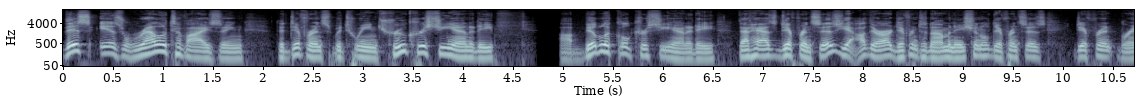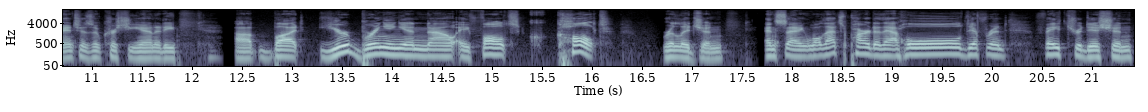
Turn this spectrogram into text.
This is relativizing the difference between true Christianity, uh, biblical Christianity, that has differences. Yeah, there are different denominational differences, different branches of Christianity. Uh, but you're bringing in now a false cult religion and saying, well, that's part of that whole different faith tradition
